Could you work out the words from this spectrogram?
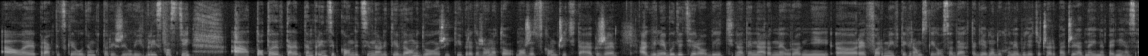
ale prakticky ľuďom, ktorí žijú v ich blízkosti. A toto je, ten princíp kondicionality je veľmi dôležitý, pretože ono to môže skončiť tak, že ak vy nebudete robiť na tej národnej úrovni e, reformy v tých rómskych osadách, tak jednoducho nebudete čerpať žiadne iné peniaze.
